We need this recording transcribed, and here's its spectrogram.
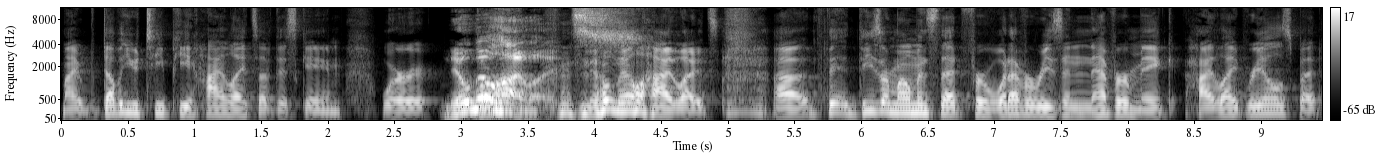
my WTP highlights of this game were Nil nil highlights. nil nil highlights. Uh, th- these are moments that, for whatever reason, never make highlight reels. But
